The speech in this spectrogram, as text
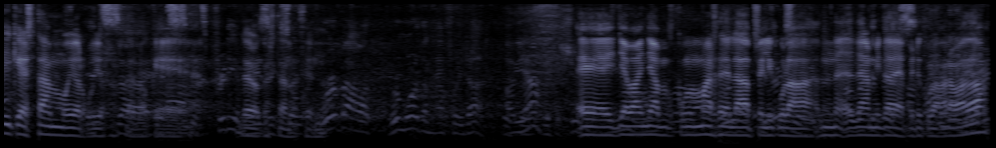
Y que están muy orgullosos de uh, lo que, pretty de lo que están haciendo. Shoot. Eh, llevan ya como más de la película, de la mitad de la película grabada.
